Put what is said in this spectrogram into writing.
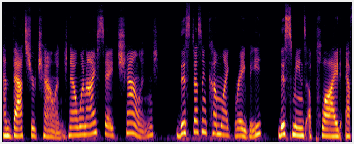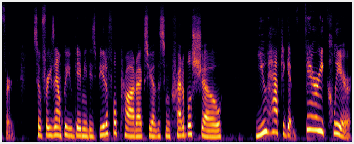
And that's your challenge. Now, when I say challenge, this doesn't come like gravy. This means applied effort. So, for example, you gave me these beautiful products, you have this incredible show. You have to get very clear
